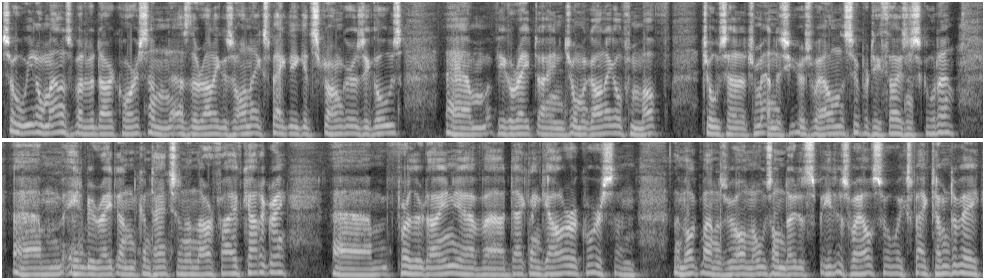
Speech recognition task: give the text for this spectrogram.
So you know, Manus is a bit of a dark horse, and as the rally goes on, I expect he gets stronger as he goes. Um, if you go right down, Joe McGonigal from Muff, Joe's had a tremendous year as well in the Super 2000 Skoda. Um, he'll be right in contention in the R5 category. Um, further down, you have uh, Declan Gallagher, of course, and the Milkman, as we all know, is undoubted speed as well. So we expect him to be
